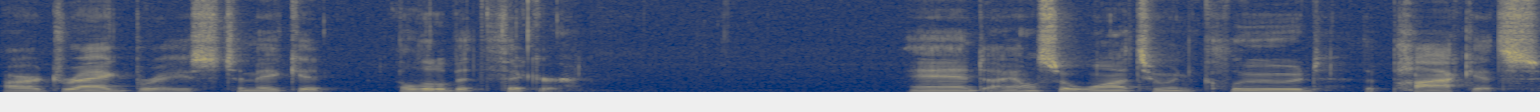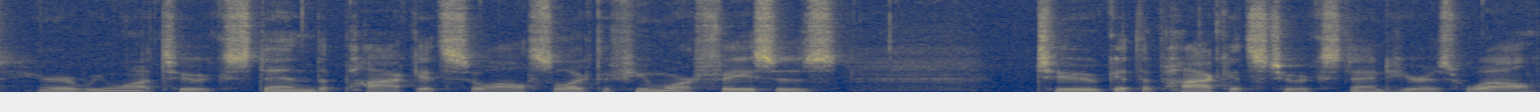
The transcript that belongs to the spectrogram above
our drag brace to make it a little bit thicker. And I also want to include the pockets. Here we want to extend the pockets, so I'll select a few more faces to get the pockets to extend here as well.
